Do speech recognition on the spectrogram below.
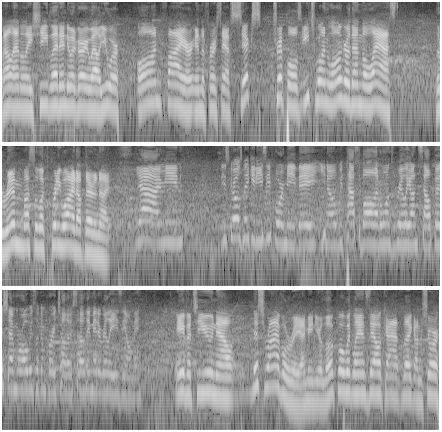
Well, Emily, she led into it very well. You were on fire in the first half. Six triples, each one longer than the last. The rim must have looked pretty wide up there tonight. Yeah, I mean, these girls make it easy for me. They, you know, we pass the ball, everyone's really unselfish, and we're always looking for each other, so they made it really easy on me. Ava, to you now, this rivalry, I mean, you're local with Lansdale Catholic. I'm sure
